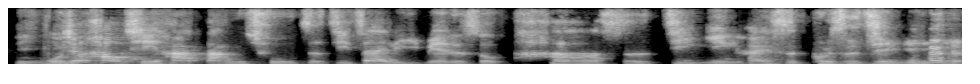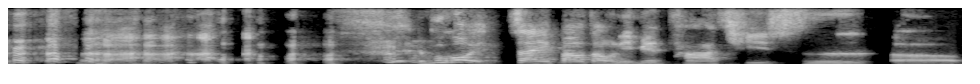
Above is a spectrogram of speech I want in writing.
你我就好奇，奇他当初自己在里面的时候，他是精英还是不是精英？不过在报道里面，他其实呃，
